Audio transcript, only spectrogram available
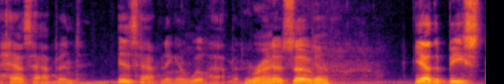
has happened, is happening, and will happen. Right. You know, so yeah, yeah the beast.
